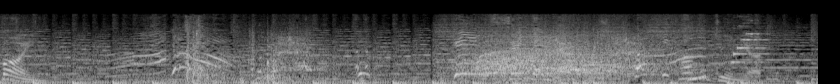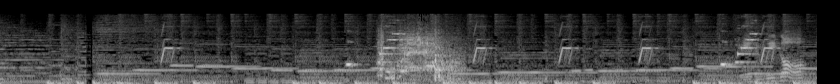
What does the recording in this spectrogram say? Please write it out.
fine. Second round. Donkey Junior. Here we go.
